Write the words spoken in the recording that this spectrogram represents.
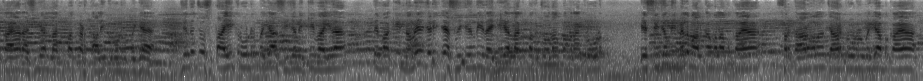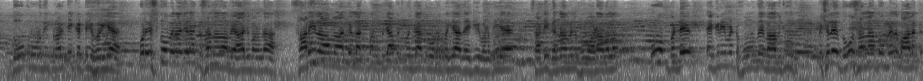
ਬਕਾਇਆ ਰਾਸ਼ੀ ਹੈ ਲਗਭਗ 48 ਕਰੋੜ ਰੁਪਈਆ ਹੈ ਜਿਹਦੇ ਚੋਂ 27 ਕਰੋੜ ਰੁਪਈਆ ਸੀਜ਼ਨ 21-22 ਦਾ ਤੇ ਬਾਕੀ ਨਵੇਂ ਜਿਹੜੀ ਇਸ ਸੀਜ਼ਨ ਦੀ ਅਦਾਇਗੀ ਆ, ਲਗਭਗ 14-15 ਕਰੋੜ ਇਸ ਸੀਜ਼ਨ ਦੀ ਮਿਲ ਮਾਲਕਾਂ ਵਾਲਾ ਬਕਾਇਆ, ਸਰਕਾਰ ਵੱਲੋਂ 4 ਕਰੋੜ ਰੁਪਈਆ ਬਕਾਇਆ 2 ਕਰੋੜ ਦੀ ਪੈਨਲਟੀ ਕੱਟੀ ਹੋਈ ਹੈ ਔਰ ਇਸ ਤੋਂ ਬਿਨਾਂ ਜਿਹੜਾ ਕਿਸਾਨਾਂ ਦਾ ਵਿਆਜ ਬਣਦਾ, ਸਾਰੀ ਲਾ ਮਿਲਾ ਕੇ ਲਗਭਗ 50-55 ਕਰੋੜ ਰੁਪਈਆ ਅਦਾਇਗੀ ਬਣਦੀ ਹੈ ਸਾਡੀ ਗੰਨਾ ਮਿਲ ਫਗਵਾੜਾ ਵੱਲ। ਉਹ ਵੱਡੇ ਐਗਰੀਮੈਂਟ ਹੋਣ ਦੇ ਬਾਵਜੂਦ ਪਿਛਲੇ 2 ਸਾਲਾਂ ਤੋਂ ਮਿਲ ਮਾਲਕ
